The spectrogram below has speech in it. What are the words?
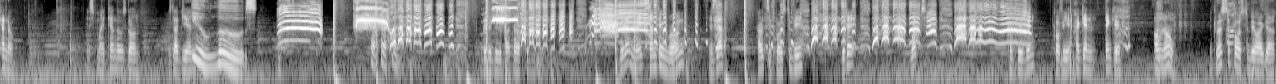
Candle. Yes, my candle is gone. Is that the end? You lose. I'm gonna do the battle after this. Did I make something wrong? Is that how it's supposed to be? Did I? What? Confusion? Coffee. Again, thank you. Oh no. It was supposed to be like that.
